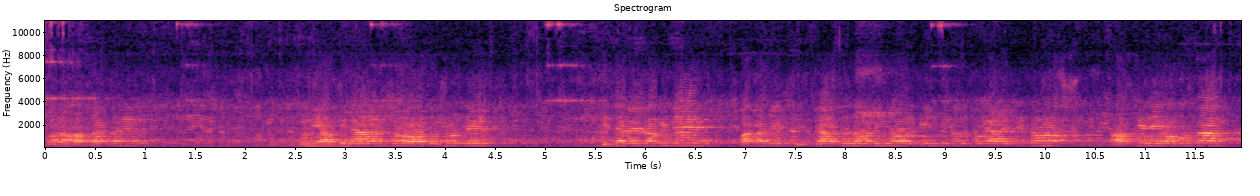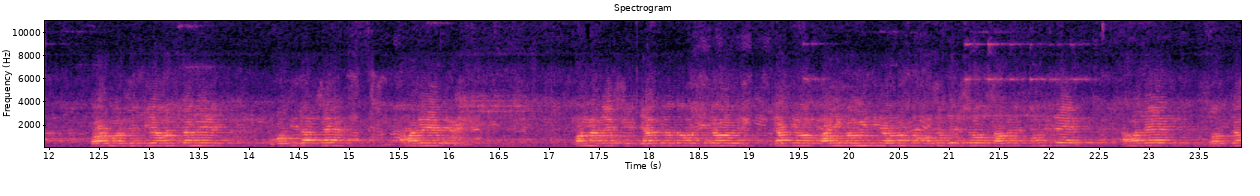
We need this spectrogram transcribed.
গণহত্যাকারীর দুনিয়া হাসিনা সহ দোষরদের বিচারের দাবিতে বাংলাদেশ জাতীয়তাবাদী দল বিএনপির আয়োজিত আজকের এই অবস্থান কর্মসূচি অনুষ্ঠানে উপস্থিত আছেন আমাদের বাংলাদেশ জাতীয়তাবাদী দল, জাতীয় স্থায়ী কমিটির অন্যতম সদস্য, সাবেক মন্ত্রী, আমাদের শ্রদ্ধা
